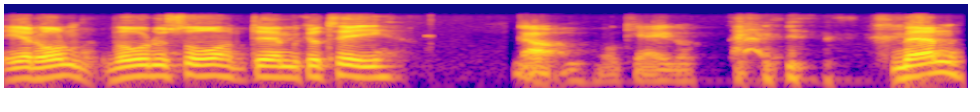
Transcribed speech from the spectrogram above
Edholm, vad var du sa? Demokrati. Ja, okej då. Men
